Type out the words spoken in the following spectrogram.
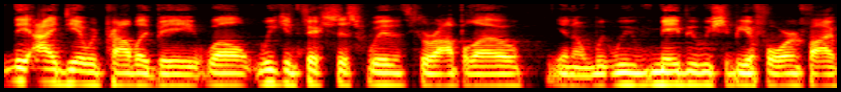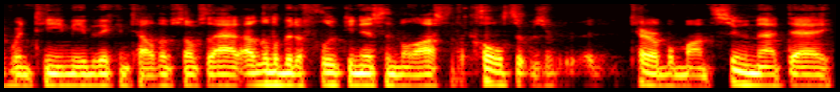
The idea would probably be, well, we can fix this with Garoppolo. You know, we, we, maybe we should be a four and five win team. Maybe they can tell themselves that. A little bit of flukiness in the loss to the Colts. It was a terrible monsoon that day.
